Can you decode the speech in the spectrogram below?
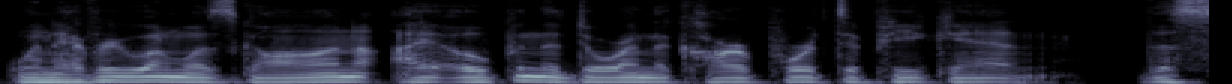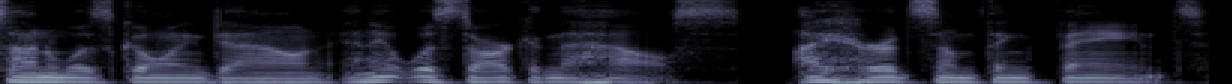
When everyone was gone, I opened the door in the carport to peek in. The sun was going down, and it was dark in the house. I heard something faint,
